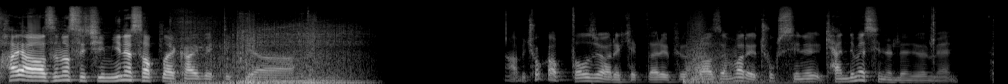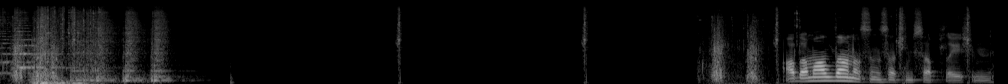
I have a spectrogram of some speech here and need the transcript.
Hay ağzına sıçayım. Yine supply kaybettik ya. Abi çok aptalca hareketler yapıyorum. Bazen var ya çok sinir kendime sinirleniyorum yani. Adam aldı anasını satayım saplayı şimdi.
